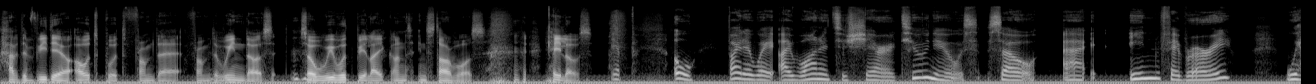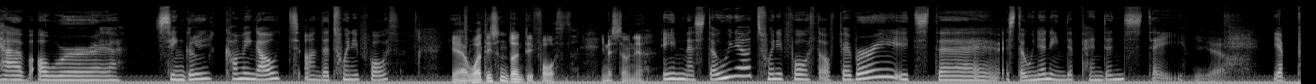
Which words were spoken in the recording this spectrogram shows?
have the video output from the from the windows, so Mhm. we would be like on in Star Wars, halos. Yep. Oh, by the way, I wanted to share two news. So, uh, in February, we have our uh, single coming out on the 24th. Yeah, what is on twenty fourth in Estonia? In Estonia, 24th of February, it's the Estonian Independence Day. Yeah. Yep.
